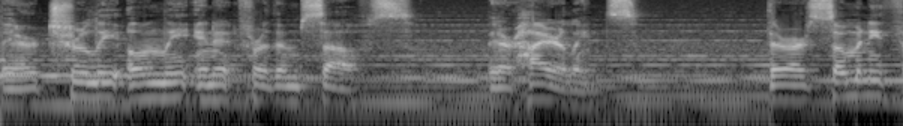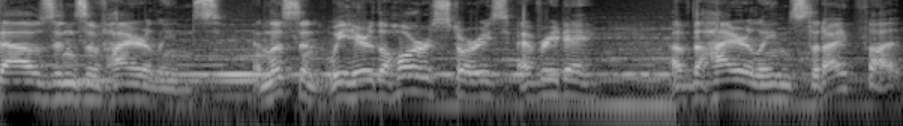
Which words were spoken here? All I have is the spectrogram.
They are truly only in it for themselves. They are hirelings. There are so many thousands of hirelings. And listen, we hear the horror stories every day of the hirelings that I thought,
